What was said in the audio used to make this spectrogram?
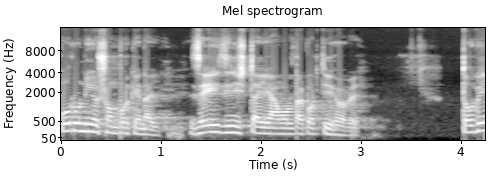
করণীয় সম্পর্কে নাই, যে এই জিনিসটা এই আমলটা করতেই হবে। তবে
